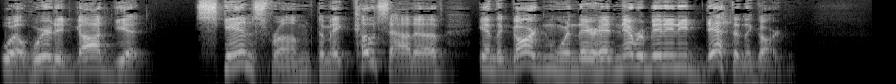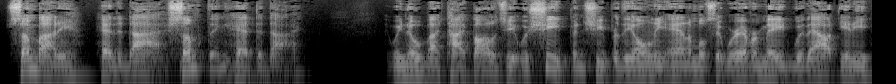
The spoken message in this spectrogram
Well where did god get skins from to make coats out of in the garden when there had never been any death in the garden. Somebody had to die. Something had to die. We know by typology it was sheep, and sheep are the only animals that were ever made without any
